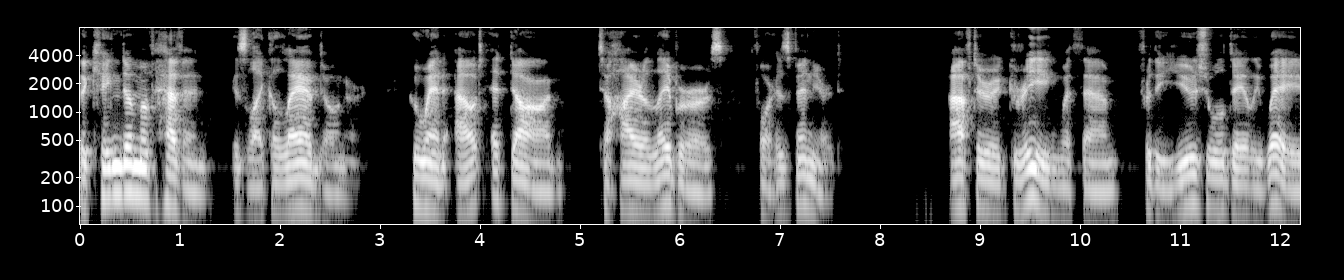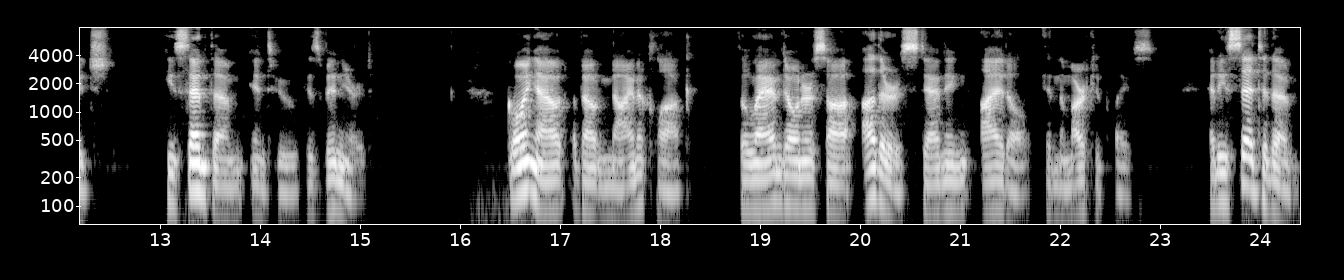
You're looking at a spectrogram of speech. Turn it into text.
The kingdom of heaven is like a landowner who went out at dawn to hire laborers for his vineyard. After agreeing with them for the usual daily wage, he sent them into his vineyard. Going out about nine o'clock, the landowner saw others standing idle in the marketplace. And he said to them,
